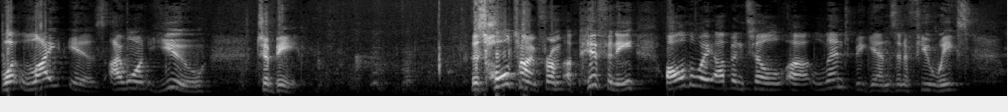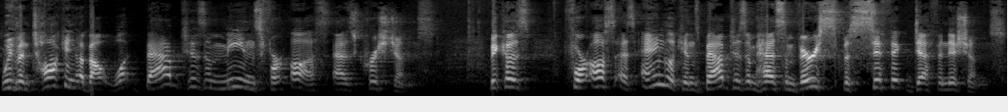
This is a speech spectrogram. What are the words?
What light is, I want you to be. This whole time, from Epiphany all the way up until uh, Lent begins in a few weeks, we've been talking about what baptism means for us as Christians. Because for us as Anglicans, baptism has some very specific definitions.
